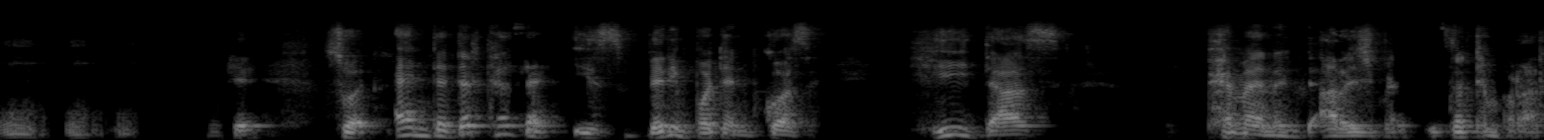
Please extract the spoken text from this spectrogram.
mm, mm, mm. okay. So, and that debt counselor is very important because he does permanent arrangement. It's not temporary.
